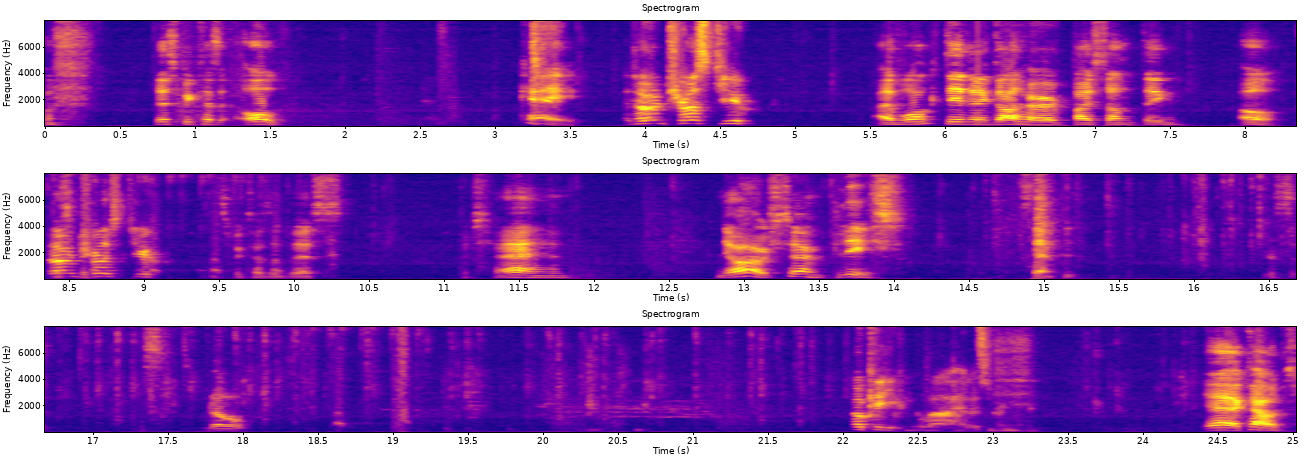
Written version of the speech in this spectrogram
Just because. Oh! Okay. I don't trust you. I walked in and got hurt by something. Oh, I don't trust you. that's because of this. But Sam. No, Sam, please. Sam, pl- You're uh, No. Okay, you can come out ahead of me. Yeah, couch.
